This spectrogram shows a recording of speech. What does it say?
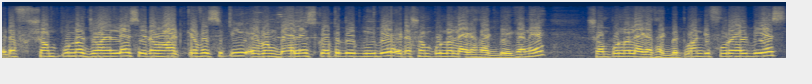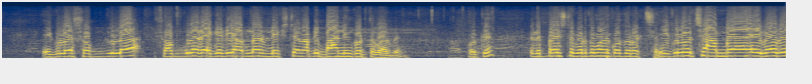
এটা সম্পূর্ণ জয়েনলেস এটা ওয়াইট ক্যাপাসিটি এবং ব্যালেন্স কতটুকু নিবে এটা সম্পূর্ণ লেখা থাকবে এখানে। সম্পূর্ণ লেখা থাকবে। টোয়েন্টি ফোর এলবিএস এগুলো সবগুলা সবগুলো র্যাকেটই আপনার নেক্সট টাইম আপনি বার্নিং করতে পারবেন। ওকে এটা প্রাইসটা বর্তমানে কত রাখছেন? এগুলো হচ্ছে আমরা এভাবে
